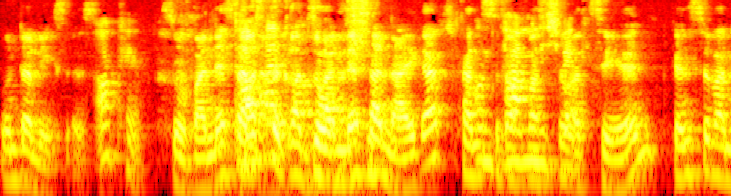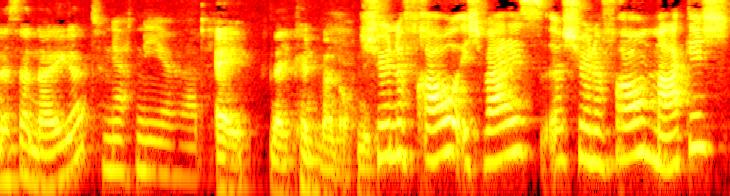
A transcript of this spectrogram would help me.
unterwegs ist. Okay. So, Vanessa, Passte grad so. Vanessa Neigert, kannst Und du doch kam was zu weg. erzählen? Kennst du Vanessa Neigert? Ja, nie gehört. Ey, Nein, kennt man auch nicht. Schöne Frau, ich weiß, äh, schöne Frau, mag ich.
